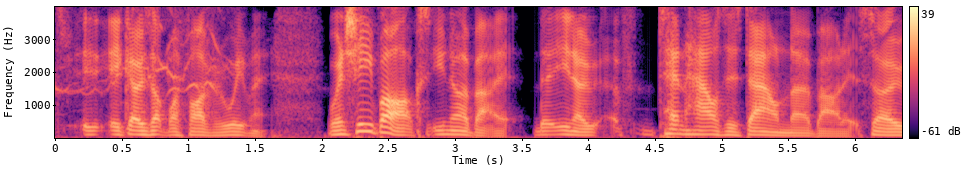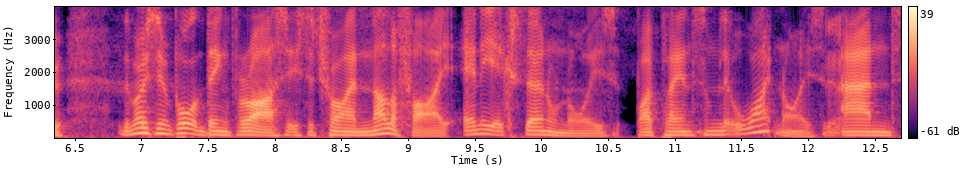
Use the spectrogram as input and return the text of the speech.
it, it goes up by five every week, mate. When she barks, you know about it. You know, ten houses down know about it. So the most important thing for us is to try and nullify any external noise by playing some little white noise. And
